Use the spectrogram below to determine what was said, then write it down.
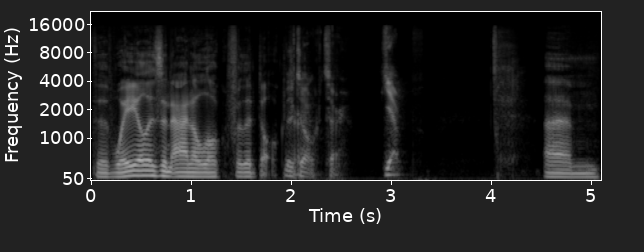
the whale is an analog for the doctor. The doctor. Yep. Um,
